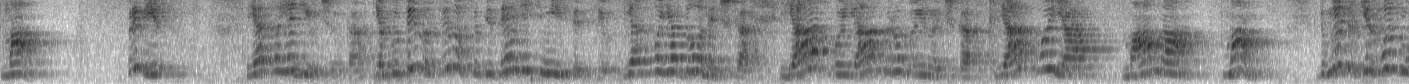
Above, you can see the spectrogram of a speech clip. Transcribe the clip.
мам, привіт! Я твоя дівчинка, яку ти носила в собі 9 місяців. Я твоя донечка, я твоя кровиночка, я твоя мама, мам. Дмитрик із 8 класу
